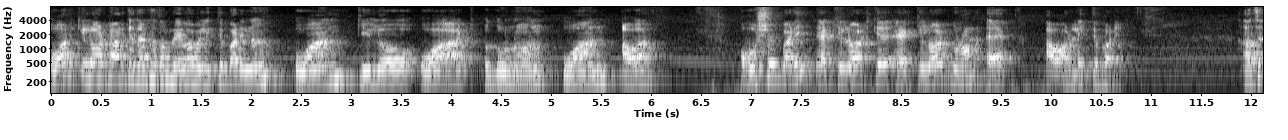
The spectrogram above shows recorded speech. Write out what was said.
ওয়ান কিলোওয়াট আওয়ারকে দেখো তো আমরা এভাবে লিখতে পারি না। ওয়ান কিলো ওয়াট গুণন ওয়ান আওয়ার। অবশ্যই পারি, এক কিলোওয়াটকে এক কিলোওয়াট গুণন এক আওয়ার লিখতে পারি। আচ্ছা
